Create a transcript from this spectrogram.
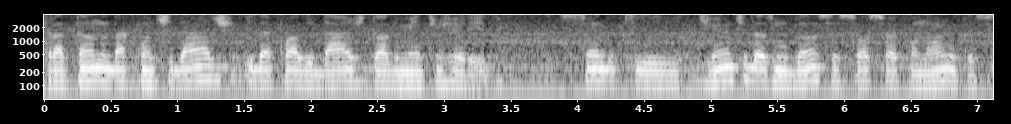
tratando da quantidade e da qualidade do alimento ingerido, sendo que, diante das mudanças socioeconômicas,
